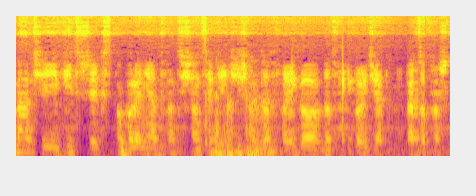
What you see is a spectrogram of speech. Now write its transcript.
Maciej Witrzyk z pokolenia 2050 do twojego, do twojego idziatu. Bardzo proszę.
